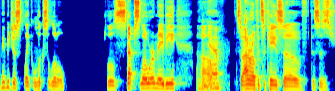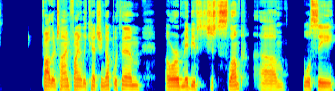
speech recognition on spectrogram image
maybe just like looks a little little step slower, maybe. Um, Yeah. So I don't know if it's a case of this is Father Time finally catching up with him, or maybe if it's just a slump. Um, we'll see.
